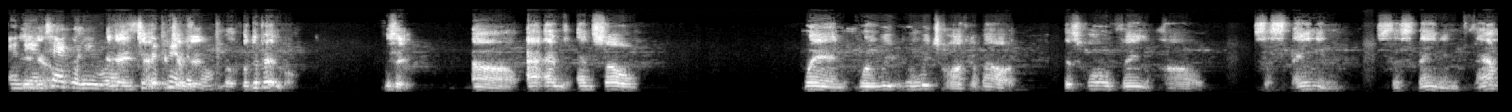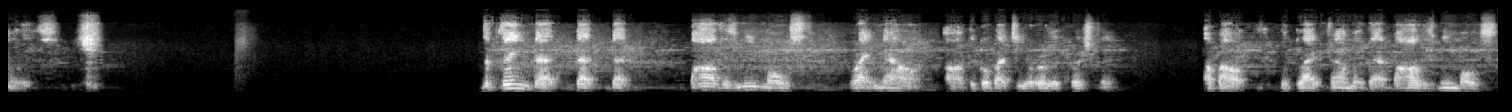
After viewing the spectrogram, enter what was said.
And the You know, integrity was And the intent- dependable. was- was dependable. You see, uh, and and so when when we when we talk about this whole thing of sustaining sustaining families, the thing that that that bothers me most right now, uh, to go back to your earlier question about the black family, that bothers me most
